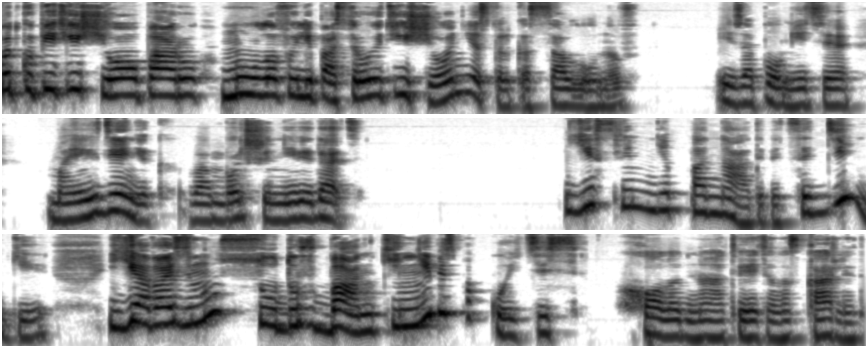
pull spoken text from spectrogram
подкупить еще пару мулов или построить еще несколько салунов. И запомните, моих денег вам больше не видать. Если мне понадобятся деньги, я возьму суду в банке, не беспокойтесь, холодно ответила Скарлетт,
